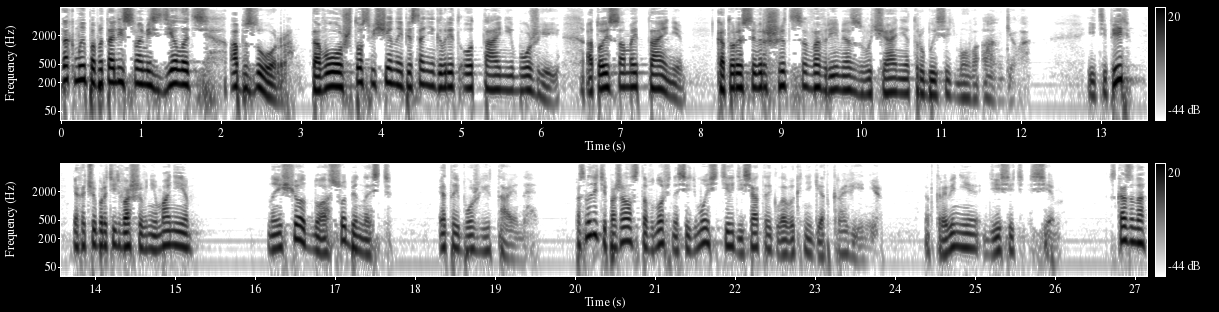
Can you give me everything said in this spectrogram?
Итак, мы попытались с вами сделать обзор того, что Священное Писание говорит о тайне Божьей, о той самой тайне, которая совершится во время звучания трубы седьмого ангела. И теперь я хочу обратить ваше внимание на еще одну особенность этой Божьей тайны. Посмотрите, пожалуйста, вновь на седьмой стих 10 главы книги Откровения. Откровение 10.7. Сказано,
